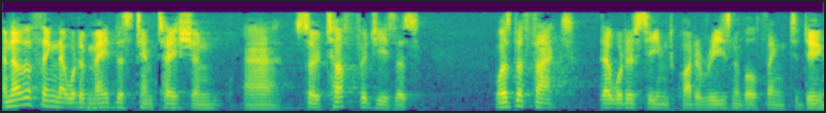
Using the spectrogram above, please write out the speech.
Another thing that would have made this temptation uh, so tough for Jesus was the fact that it would have seemed quite a reasonable thing to do.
